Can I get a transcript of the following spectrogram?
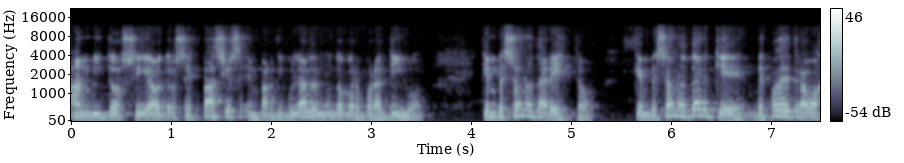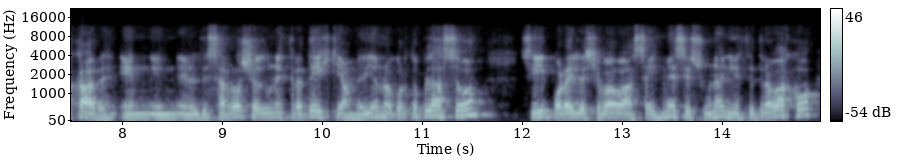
ámbitos, ¿sí? a otros espacios, en particular del mundo corporativo, que empezó a notar esto, que empezó a notar que después de trabajar en, el desarrollo de una estrategia a mediano a corto plazo, ¿sí? por ahí les llevaba seis meses, un año este trabajo,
